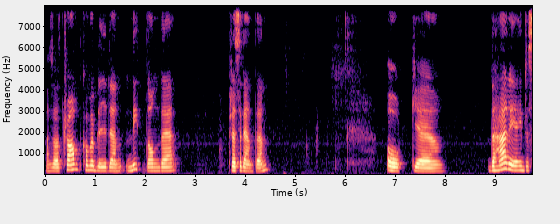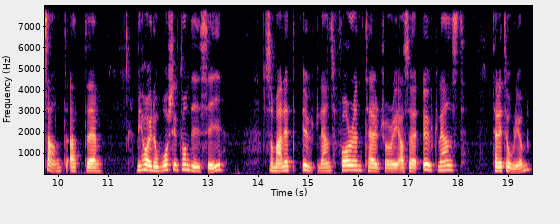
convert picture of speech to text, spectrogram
Alltså att Trump kommer bli den 19 presidenten. Och eh, det här är intressant att eh, vi har ju då Washington DC som är ett utländskt foreign territory, alltså utländskt territorium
